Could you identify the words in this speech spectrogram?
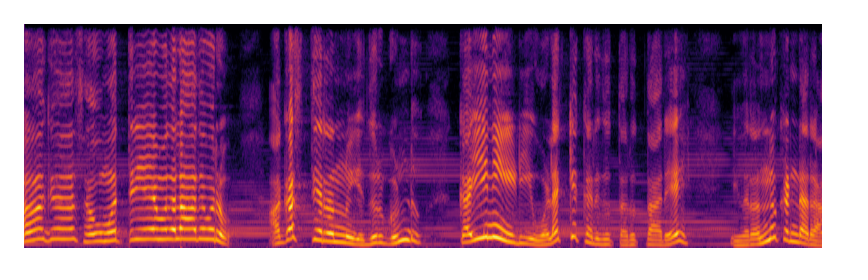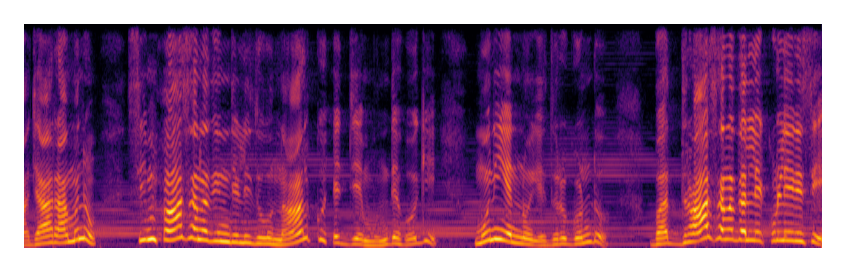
ಆಗ ಸೌಮತ್ರಿಯೇ ಮೊದಲಾದವರು ಅಗಸ್ತ್ಯರನ್ನು ಎದುರುಗೊಂಡು ಕೈ ನೀಡಿ ಒಳಕ್ಕೆ ಕರೆದು ತರುತ್ತಾರೆ. ಇವರನ್ನು ಕಂಡ ರಾಜಾರಾಮನು ಸಿಂಹಾಸನದಿಂದಿಳಿದು ನಾಲ್ಕು ಹೆಜ್ಜೆ ಮುಂದೆ ಹೋಗಿ ಮುನಿಯನ್ನು ಎದುರುಗೊಂಡು ಭದ್ರಾಸನದಲ್ಲಿ ಕುಳ್ಳಿರಿಸಿ,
